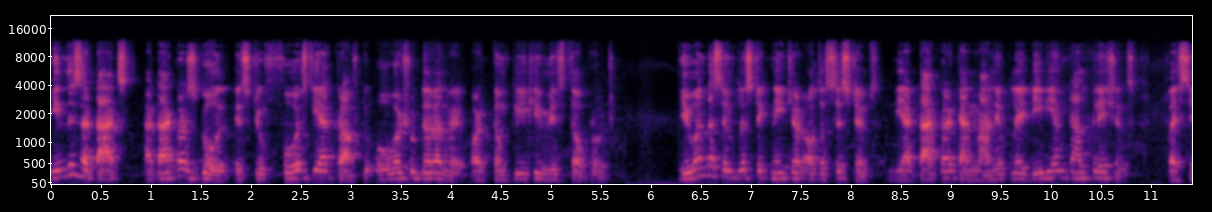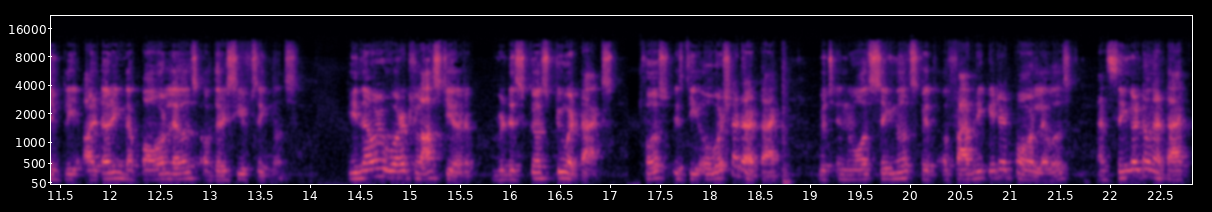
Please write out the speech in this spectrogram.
In these attacks, attacker's goal is to force the aircraft to overshoot the runway or completely miss the approach. Given the simplistic nature of the systems, the attacker can manipulate DDM calculations by simply altering the power levels of the received signals. In our work last year, we discussed two attacks. First is the overshadow attack, which involves signals with fabricated power levels, and singleton attack,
